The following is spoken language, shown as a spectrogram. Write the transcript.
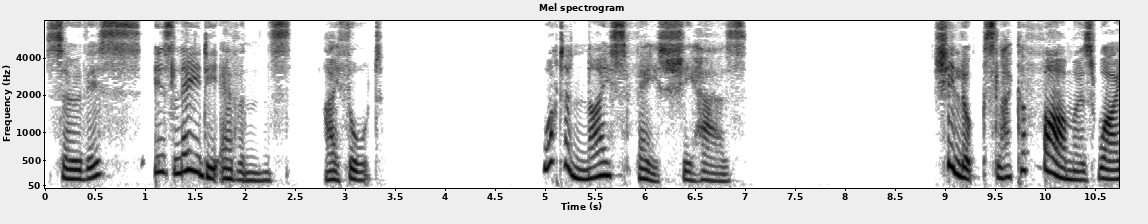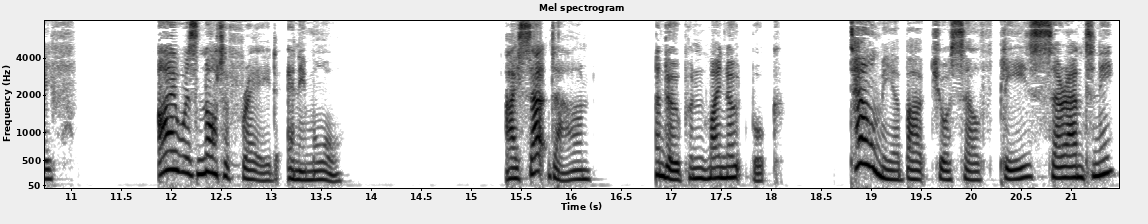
So this is Lady Evans, I thought. What a nice face she has. She looks like a farmer's wife. I was not afraid any more. I sat down and opened my notebook. Tell me about yourself, please, Sir Anthony.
